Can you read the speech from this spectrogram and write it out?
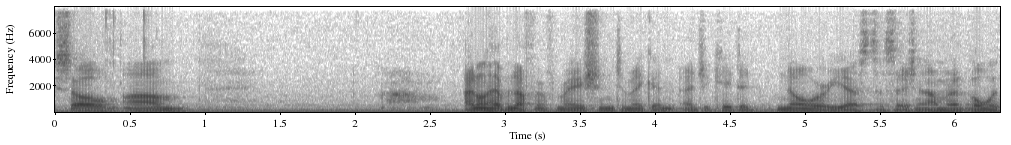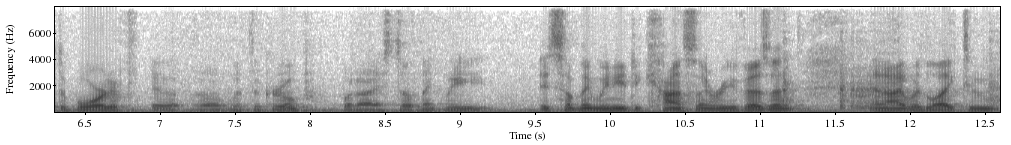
so, um, I don't have enough information to make an educated no or yes decision. I'm gonna go with the board if, uh, uh, with the group, but I still think we, it's something we need to constantly revisit. And I would like to,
